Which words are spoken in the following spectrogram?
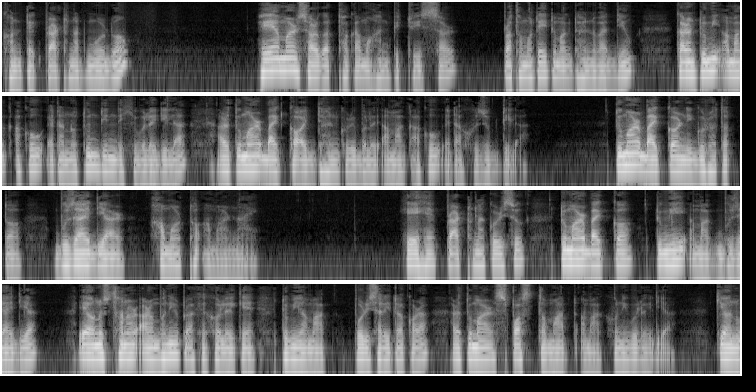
খন্তেক প্ৰাৰ্থনাত মূৰ দুৱাওঁ। হে আমাৰ স্বৰ্গত থকা মহান পিতৃ ঈশ্বৰ প্ৰথমতেই তোমাক ধন্যবাদ দিওঁ কাৰণ তুমি আমাক আকৌ এটা নতুন দিন দেখিবলৈ দিলা আৰু তোমাৰ বাক্য অধ্যয়ন কৰিবলৈ আমাক আকৌ এটা সুযোগ দিলা। তোমাৰ বাক্যৰ নিগৃঢ় তত্ব বুজাই দিয়াৰ সামৰ্থ্য আমাৰ নাই। সেয়েহে প্ৰাৰ্থনা কৰিছো তোমাৰ বাক্য তুমিয়েই আমাক বুজাই দিয়া। এই অনুষ্ঠানৰ আৰম্ভণিৰ পৰা শেষলৈকে তুমি আমাক পৰিচালিত কৰা আৰু তোমাৰ স্পষ্ট মাত আমাক শুনিবলৈ দিয়া। কিয়নো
